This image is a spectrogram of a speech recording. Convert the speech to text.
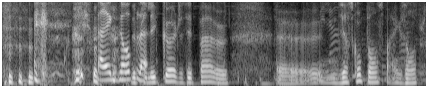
Par exemple, Depuis l'école, je sais pas, euh, euh, dire ce qu'on pense, par exemple.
